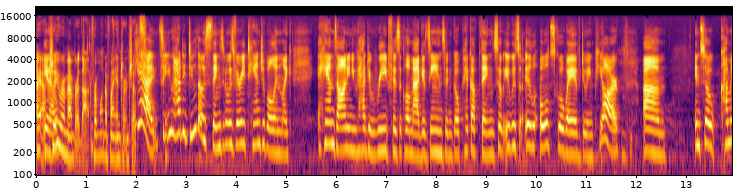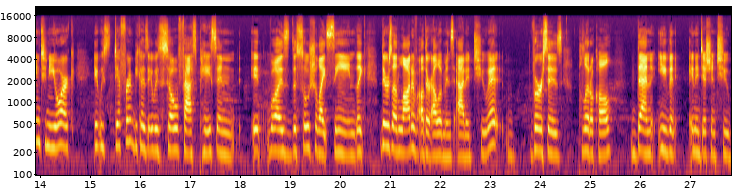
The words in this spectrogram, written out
I you actually know. remember that from one of my internships. Yeah, so you had to do those things, and it was very tangible and like hands on, and you had to read physical magazines and go pick up things. So it was an old school way of doing PR. Um, and so coming to New York, it was different because it was so fast paced and it was the socialite scene. Like there's a lot of other elements added to it versus political, then even in addition to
